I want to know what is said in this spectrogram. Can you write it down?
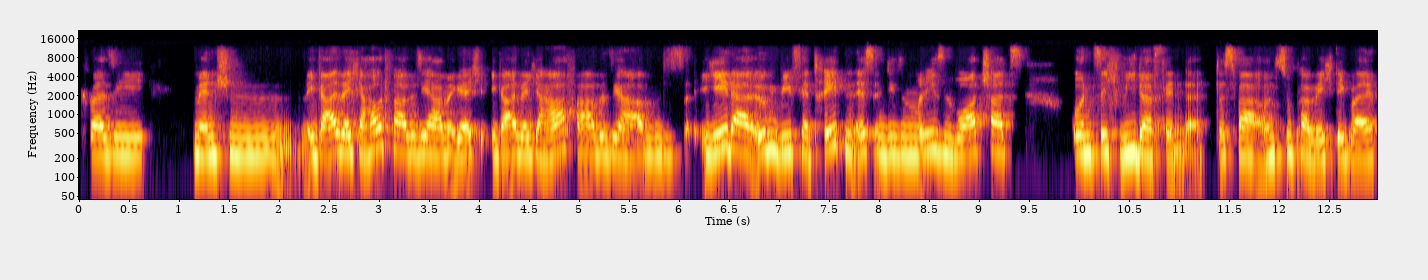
quasi Menschen, egal welche Hautfarbe sie haben, egal welche Haarfarbe sie haben, dass jeder irgendwie vertreten ist in diesem riesen Wortschatz und sich wiederfindet. Das war uns super wichtig, weil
